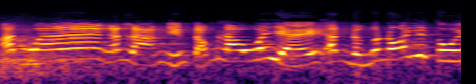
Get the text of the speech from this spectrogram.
Anh quang anh làm gì trọng lâu quá vậy. Anh đừng có nói với tôi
